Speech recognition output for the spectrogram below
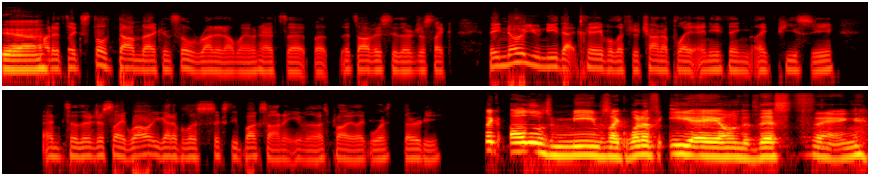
Yeah. But it's like still dumb that I can still run it on my own headset. But it's obviously they're just like they know you need that cable if you're trying to play anything like PC. And so they're just like, well, you got to blow sixty bucks on it, even though it's probably like worth thirty. Like all those memes, like what if EA owned this thing?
